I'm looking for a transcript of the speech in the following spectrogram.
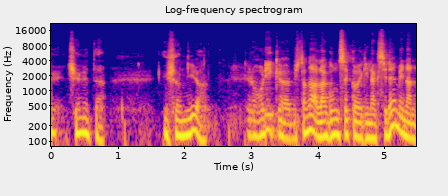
etxeak eta izan dira. Gero horik, eh, biztan da, laguntzeko eginak ziren, menan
